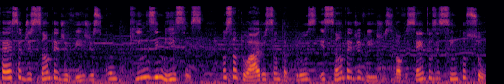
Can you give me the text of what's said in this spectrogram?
festa de Santa Edviges com 15 missas no Santuário Santa Cruz e Santa Edviges, 905 Sul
